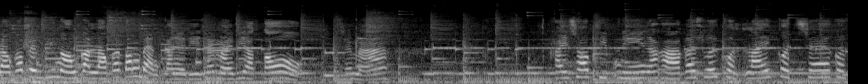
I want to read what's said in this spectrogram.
เราก็เป็นพี่น้องกันเราก็ต้องแบ่งกันอยู่ดีใช่ไหมพี่ออโต้ใช่ไหมใครชอบคลิปนี้นะคะ ก็ช่วยกดไลค์ กดแชร์ กด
